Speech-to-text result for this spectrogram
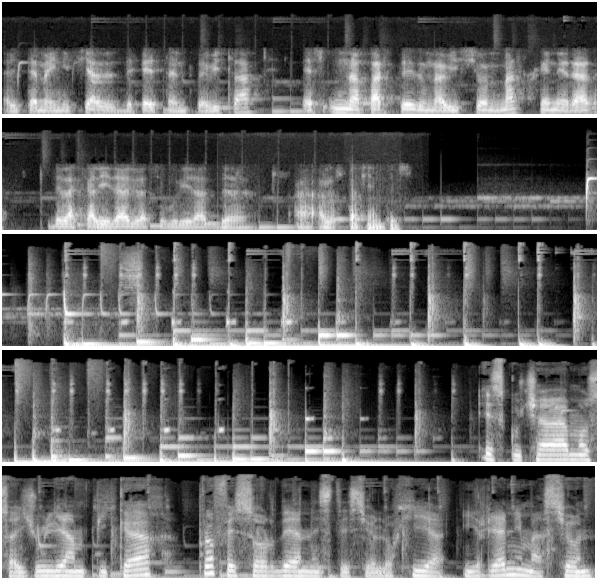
el tema inicial de esta entrevista es una parte de una visión más general de la calidad y la seguridad de, a los pacientes. Escuchábamos a Julian Picard, profesor de anestesiología y reanimación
